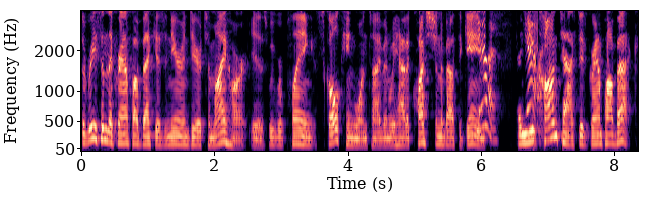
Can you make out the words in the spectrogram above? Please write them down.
the reason that Grandpa Beck is near and dear to my heart is we were playing Skull King one time, and we had a question about the game. Yes, and yeah. you contacted Grandpa Beck.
